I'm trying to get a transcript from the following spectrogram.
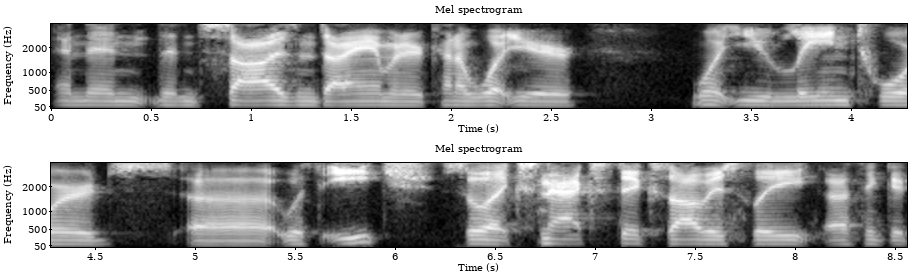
and then then size and diameter, kind of what you're what you lean towards uh, with each. So like snack sticks, obviously, I think a,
